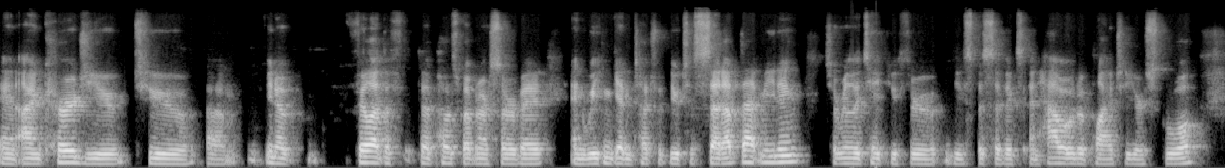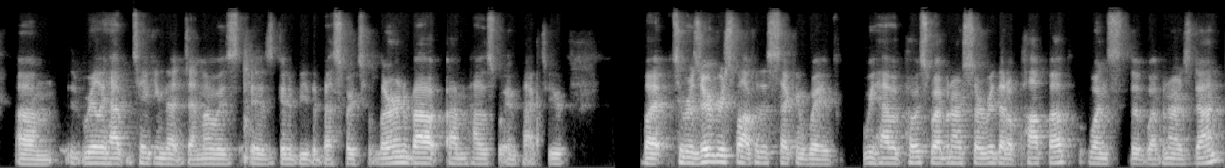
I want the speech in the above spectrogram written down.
And I encourage you to, um, you know, fill out the, the post webinar survey and we can get in touch with you to set up that meeting to really take you through these specifics and how it would apply to your school. Um, really have taking that demo is, is going to be the best way to learn about um, how this will impact you. But to reserve your spot for the second wave, we have a post webinar survey that'll pop up once the webinar is done.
